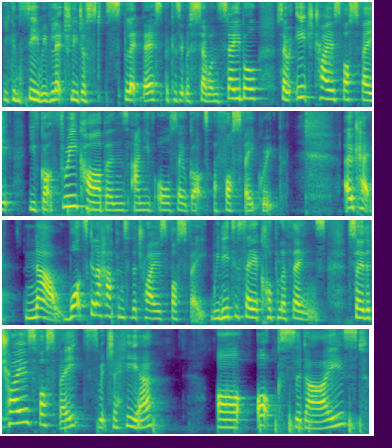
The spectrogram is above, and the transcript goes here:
You can see we've literally just split this because it was so unstable. So each triose phosphate, you've got three carbons and you've also got a phosphate group. Okay, now, what's going to happen to the triose phosphate? We need to say a couple of things. So the triose phosphates, which are here, are oxidized.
